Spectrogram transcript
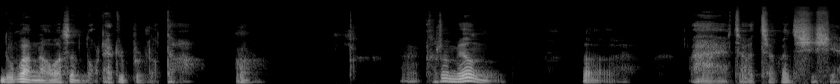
누가 나와서 노래를 불렀다. 어. 그러면 어, 아, 저 저건 시시해.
